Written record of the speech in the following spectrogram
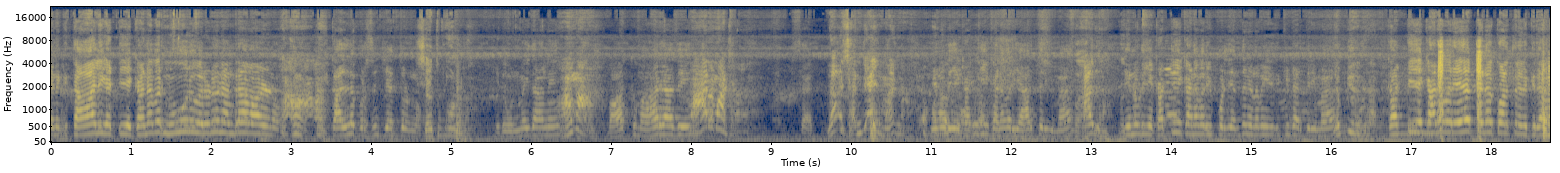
எனக்கு தாலி கட்டிய கணவர் நூறு வருடம் நன்றா வாழணும். கள்ள புருஷன் சேர்த்துடணும். செத்து போனோம் இது உண்மைதானே? ஆமா. வாக்கு மாறாதே? மாற மாட்டேன்? என்னுடைய கட்டிய கணவர் யார் தெரியுமா? என்னுடைய கட்டிய கணவர் இப்பொழுது எந்த நிலைமையில் இருக்கின்றார் தெரியுமா? கட்டிய கணவரே பிணக்கோலத்தில் இருக்கிறார்.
